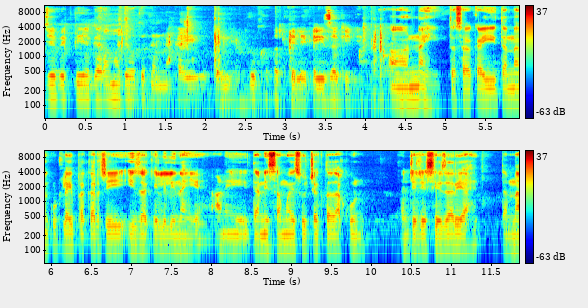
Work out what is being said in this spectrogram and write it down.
जे व्यक्ती या घरामध्ये होते त्यांना काही त्यांनी दुखापत केली काही इजा केली? नाही. तसं काही त्यांना कुठल्याही प्रकारची इजा केलेली नाही आहे आणि त्यांनी समयसूचकता दाखवून त्यांचे जे शेजारी आहेत त्यांना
